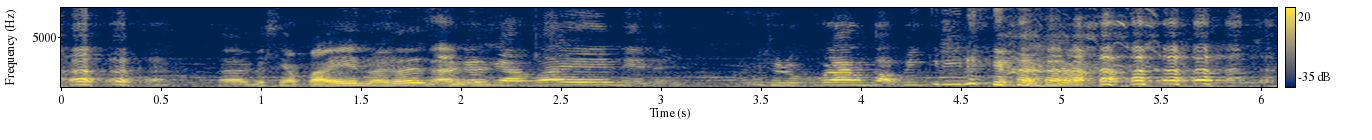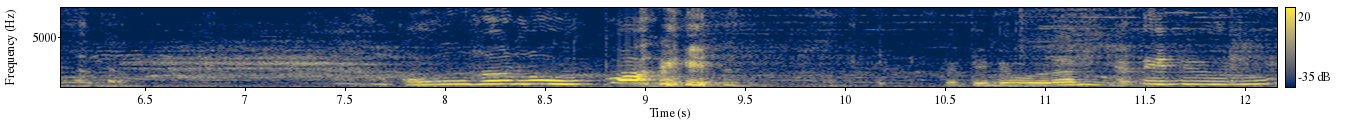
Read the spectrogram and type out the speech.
Agus ngapain mas Agus? Pak Agus ngapain gitu suruh pulang Pak Fikri deh Oh saya lupa gitu ketiduran Ketidur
